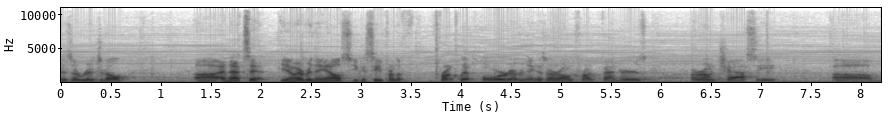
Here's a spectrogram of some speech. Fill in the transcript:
is original, uh, and that's it. You know, everything else you can see from the front clip forward, everything is our own front fenders, our own chassis. Um,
